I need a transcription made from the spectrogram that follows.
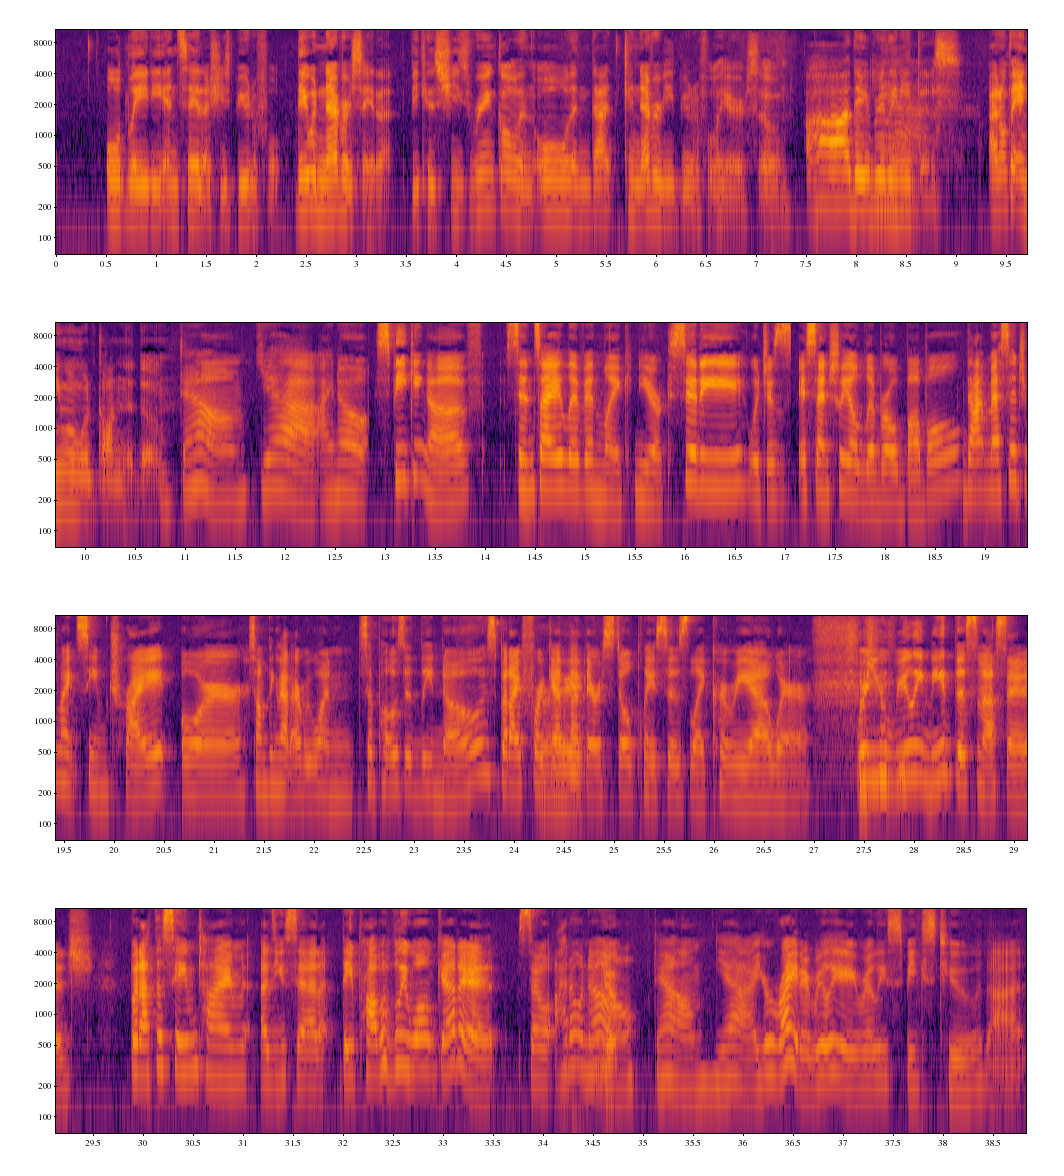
old lady and say that she's beautiful they would never say that because she's wrinkled and old and that can never be beautiful here so ah they really need this i don't think anyone would have gotten it though Damn. Yeah, I know. Speaking of, since I live in like New York City, which is essentially a liberal bubble, that message might seem trite or something that everyone supposedly knows, but I forget Right. that there are still places like Korea where where you really need this message. But at the same time, as you said, they probably won't get it. So I don't know. Damn. Yeah, you're right. It really, really speaks to that.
